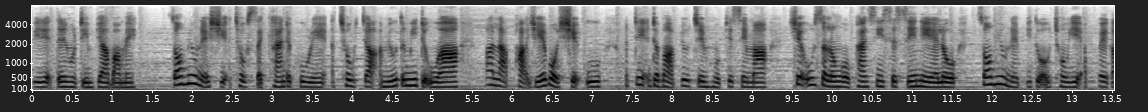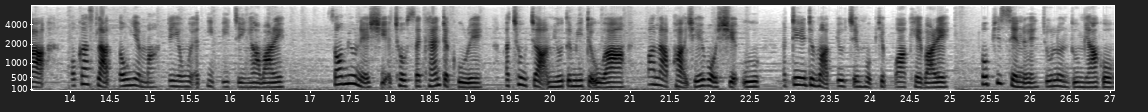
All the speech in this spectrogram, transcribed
ပေးတဲ့သတင်းကိုတင်ပြပါမယ်။စောမြို့နယ်ရှိအချုပ်စခန်းတစ်ခုတွင်အချုပ်ကြအမျိုးသမီးတဦးအားပါလာဖရဲဘော်ရှစ်ဦးအတင်းအဓမ္မပြုတ်ကျင်းမှုဖြစ်စဉ်မှာရှစ်ဦးစလုံးကိုဖမ်းဆီးစစ်ဆေးနေတယ်လို့စောမြို့နယ်ပြည်သူ့အုပ်ချုပ်ရေးအဖွဲ့ကဩဂတ်လ3ရက်မှာတရားဝင်အသိပေးကြေညာပါတယ်။ စောမြို့နယ်ရှိအချုပ်စခန်းတစ်ခုတွင်အချုပ်ကြအမျိုးသမီးတဦးအားပလာဖရဲဘော်ရှစ်ဦးအတင်းအဓမ္မပြုတ်ကျင်းမှုဖြစ်ပွားခဲ့ပါတယ်။ထို့ဖြစ်စဉ်တွင်ကျူးလွန်သူများကို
